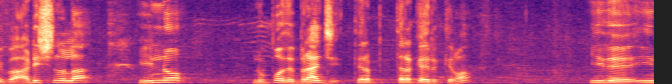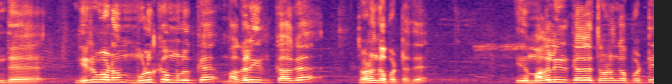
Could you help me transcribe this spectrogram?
இப்போ அடிஷ்னலாக இன்னும் முப்பது பிரான்ச் திறப் திறக்க இருக்கிறோம். இது இந்த நிறுவனம் முழுக்க முழுக்க மகளிருக்காக தொடங்கப்பட்டது. இது மகளிருக்காக தொடங்கப்பட்டு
